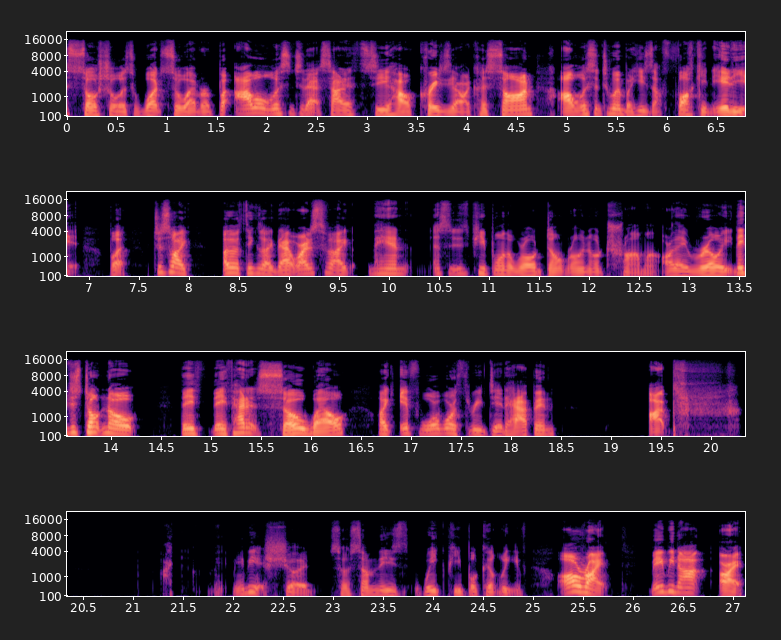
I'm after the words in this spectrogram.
socialist whatsoever, but I will listen to that side and see how crazy they are. Like Hasan, I'll listen to him, but he's a fucking idiot. But just like other things like that, where I just feel like, man, these people in the world don't really know trauma. Are they really? They just don't know. They they've had it so well like if World War Three did happen, I, I maybe it should, so some of these weak people could leave. All right, maybe not. All right.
